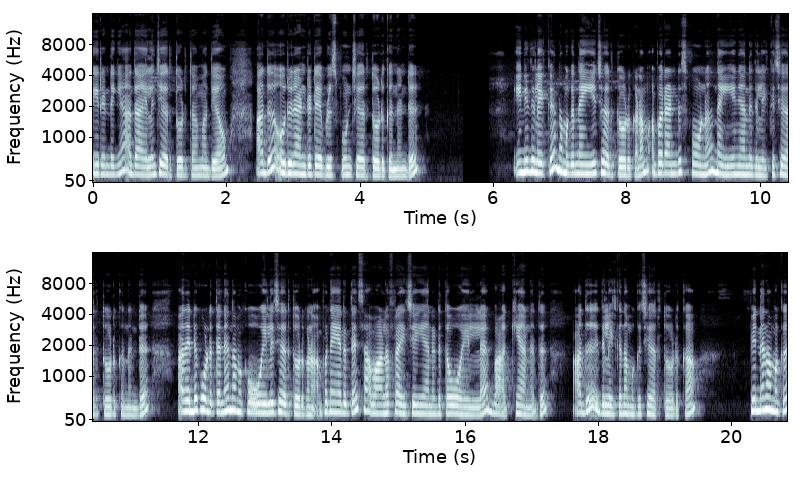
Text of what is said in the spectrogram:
നീരുണ്ടെങ്കിൽ അതായാലും ചേർത്ത് കൊടുത്താൽ മതിയാവും. അത് ഒരു രണ്ട് ടേബിൾ സ്പൂൺ ചേർത്ത് കൊടുക്കുന്നുണ്ട്. ഇനി ഇതിലേക്ക് നമുക്ക് നെയ്യ് ചേർത്ത് കൊടുക്കണം. അപ്പോൾ രണ്ട് സ്പൂണ് നെയ്യ് ഞാൻ ഇതിലേക്ക് ചേർത്ത് കൊടുക്കുന്നുണ്ട്. അതിന്റെ കൂടെ തന്നെ നമുക്ക് ഓയിൽ ചേർത്ത് കൊടുക്കണം. അപ്പോൾ നേരത്തെ സവാള ഫ്രൈ ചെയ്യാനെടുത്ത ഓയിലിൽ ബാക്കിയാണിത്. അത് ഇതിലേക്ക് നമുക്ക് ചേർത്ത് കൊടുക്കാം. പിന്നെ നമുക്ക്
